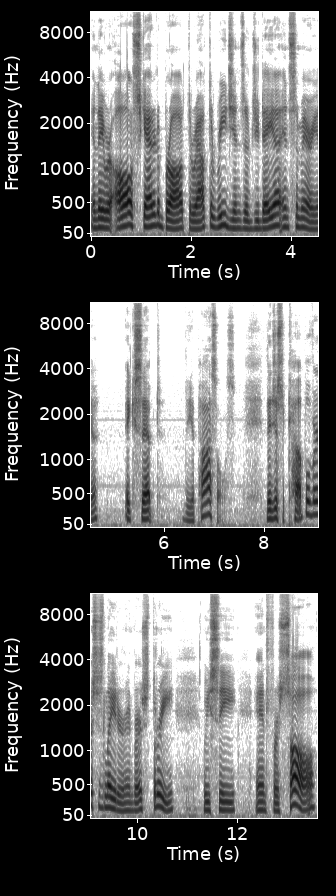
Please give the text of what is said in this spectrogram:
And they were all scattered abroad throughout the regions of Judea and Samaria, except the apostles. Then, just a couple verses later, in verse 3, we see, And for Saul,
